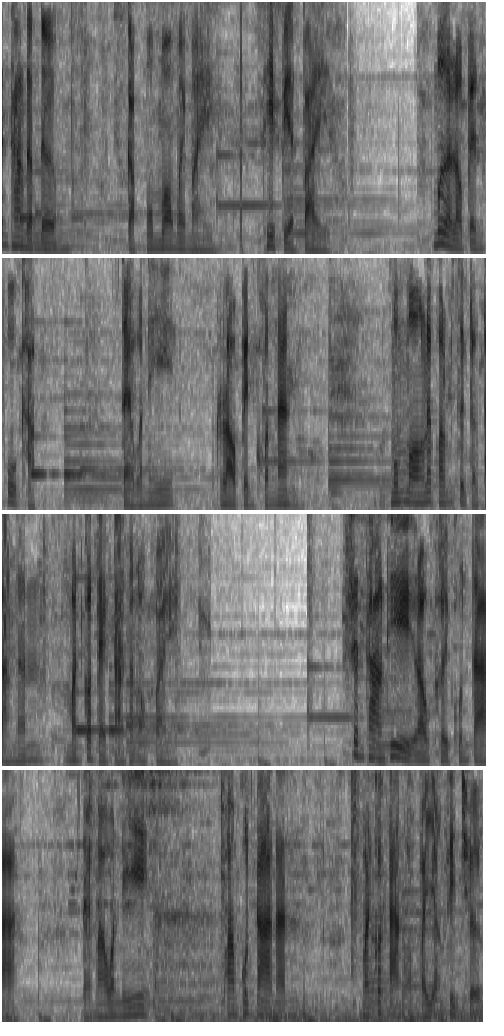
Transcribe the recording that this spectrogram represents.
ส้นทางเดิมๆ กับมุมมองใหม่ๆ ที่เปลี่ยนไป เมื่อเราเป็นผู้ขับ แต่วันนี้เราเป็นคนนั่ง มุมมองและความรู้สึกต่างๆนั้น มันก็แตกต่างกันออกไป เส้นทางที่เราเคยคุ้นตา แต่มาวันนี้ ความคุ้นตานั้น มันก็ต่างออกไปอย่างสิ้นเชิง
